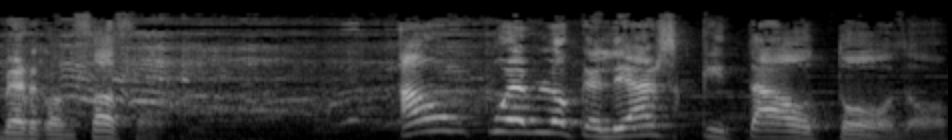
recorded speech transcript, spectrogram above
vergonzoso. a un pueblo que le has quitado todo,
